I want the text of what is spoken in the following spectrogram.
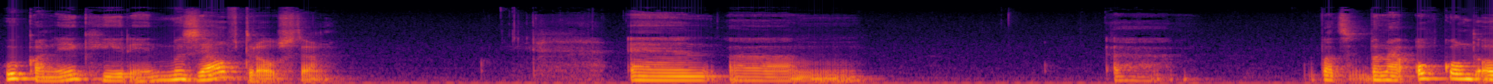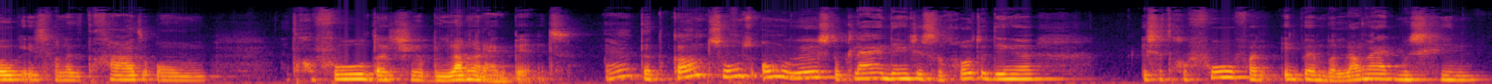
hoe kan ik hierin mezelf troosten? En um, wat bij mij opkomt ook is van het gaat om het gevoel dat je belangrijk bent. Dat kan soms onbewust, de kleine dingetjes, de grote dingen, is het gevoel van ik ben belangrijk misschien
